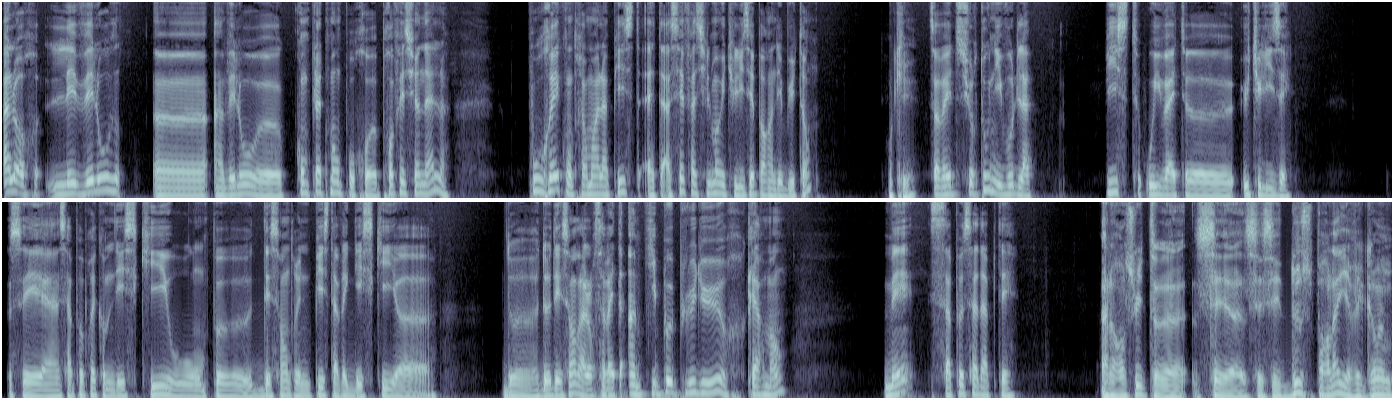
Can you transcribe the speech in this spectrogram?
Alors, les vélos, euh, un vélo euh, complètement pour euh, professionnels, pourrait, contrairement à la piste, être assez facilement utilisé par un débutant. Ok. Ça va être surtout au niveau de la piste où il va être euh, utilisé. C'est c'est à peu près comme des skis où on peut descendre une piste avec des skis euh, de, de descente. Alors ça va être un petit peu plus dur, clairement, mais ça peut s'adapter. Alors ensuite, euh, c'est, euh, c'est- ces deux sports-là, il y avait quand même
